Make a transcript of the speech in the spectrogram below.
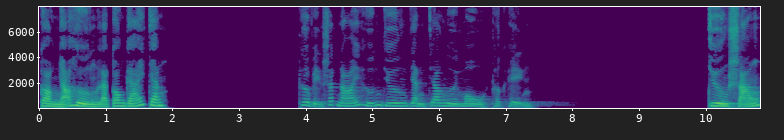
còn nhỏ hường là con gái chăng? Thư viện sách nói hướng dương dành cho người mù thực hiện. Chương 6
